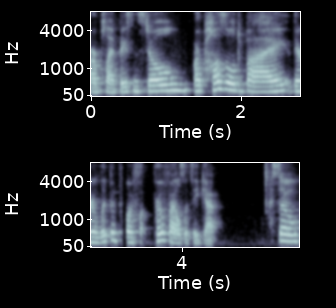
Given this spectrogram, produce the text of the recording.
are plant-based, and still are puzzled by their lipid prof- profiles that they get. So,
